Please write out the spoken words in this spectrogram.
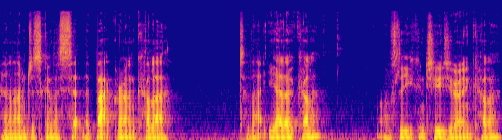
and I'm just going to set the background color to that yellow color. Obviously you can choose your own color.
